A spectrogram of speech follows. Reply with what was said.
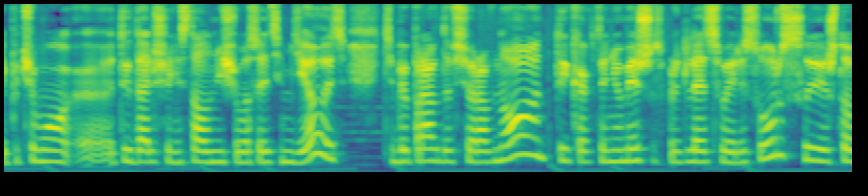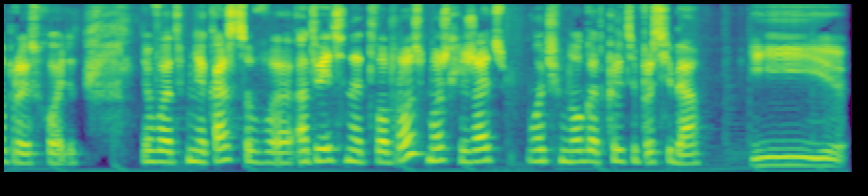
и почему э, ты дальше не стал ничего с этим делать, тебе, правда, все равно, ты как-то не умеешь распределять свои ресурсы, что происходит. Вот, мне кажется, в ответе на этот вопрос может лежать очень много открытий про себя. И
